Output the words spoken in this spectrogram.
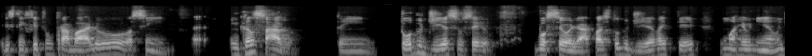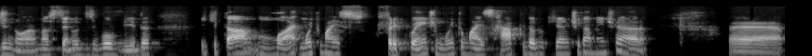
eles têm feito um trabalho, assim, é, incansável. Tem todo dia, se você você olhar quase todo dia, vai ter uma reunião de normas sendo desenvolvida e que está muito mais frequente, muito mais rápida do que antigamente era. É,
